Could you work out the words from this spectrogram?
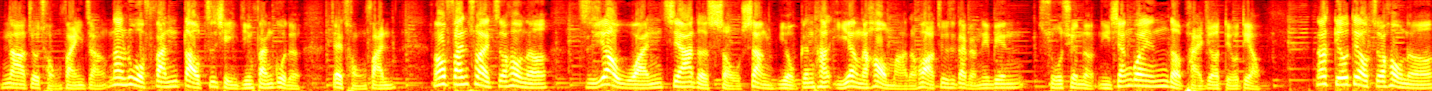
那就重翻一张。那如果翻到之前已经翻过的，再重翻。然后翻出来之后呢，只要玩家的手上有跟他一样的号码的话，就是代表那边缩圈了，你相关的牌就要丢掉。那丢掉之后呢，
